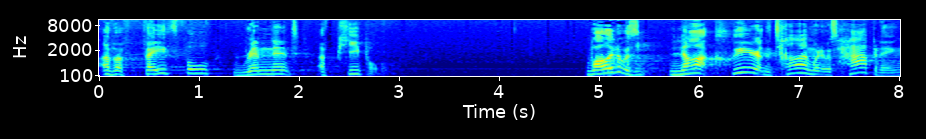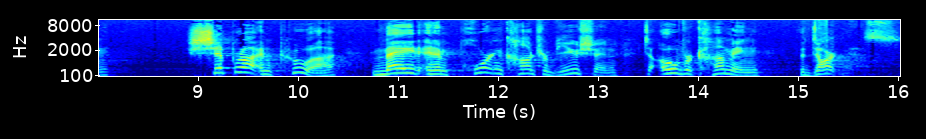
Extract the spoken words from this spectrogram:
of a faithful remnant of people. While it was not clear at the time when it was happening, Shiphrah and Puah made an important contribution to overcoming the darkness.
